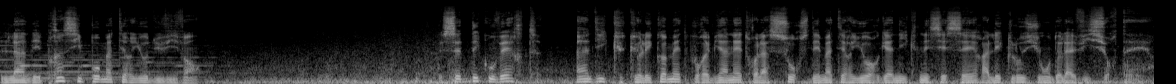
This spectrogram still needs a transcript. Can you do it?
l'un des principaux matériaux du vivant. Cette découverte indique que les comètes pourraient bien être la source des matériaux organiques nécessaires à l'éclosion de la vie sur Terre.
